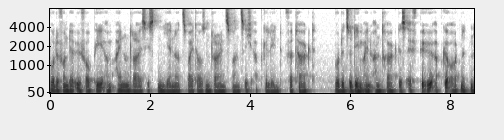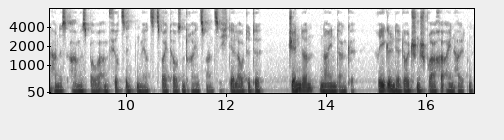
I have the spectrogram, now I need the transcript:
wurde von der ÖVP am 31. Jänner 2023 abgelehnt. Vertagt wurde zudem ein Antrag des FPÖ-Abgeordneten Hannes Amesbauer am 14. März 2023, der lautete Gendern Nein danke. Regeln der deutschen Sprache einhalten.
